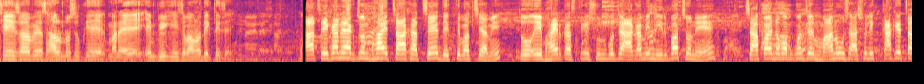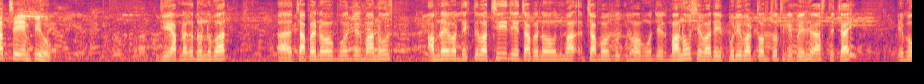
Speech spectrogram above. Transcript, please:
সেই হিসাবে হারুন রশিদকে মানে এমপি হিসাবে আমরা দেখতে চাই। আচ্ছা এখানে একজন ভাই চা খাচ্ছে দেখতে পাচ্ছি আমি। তো এই ভাইয়ের কাছ থেকে শুনব যে আগামী নির্বাচনে চাপাই নবাবগঞ্জের মানুষ আসলে কাকে চাচ্ছে এমপি হোক? জি আপনাকে ধন্যবাদ। চাঁপাইনবাবগঞ্জের মানুষ আমরা এবার দেখতে পাচ্ছি যে চাঁপাইনবাবগঞ্জের মানুষ এবার এই পরিবারতন্ত্র থেকে বের হয়ে আসতে চায়। এবং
